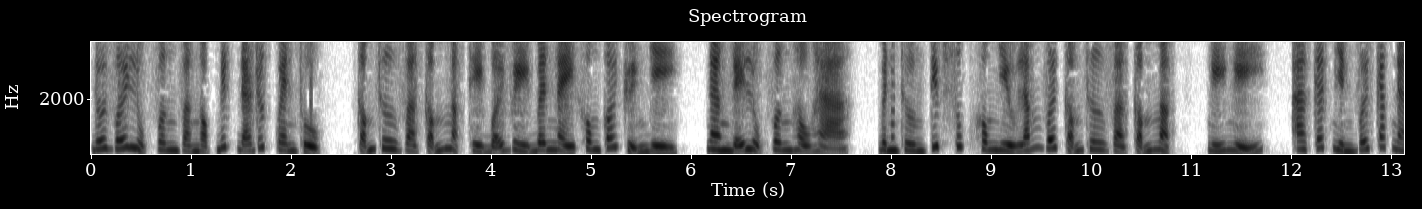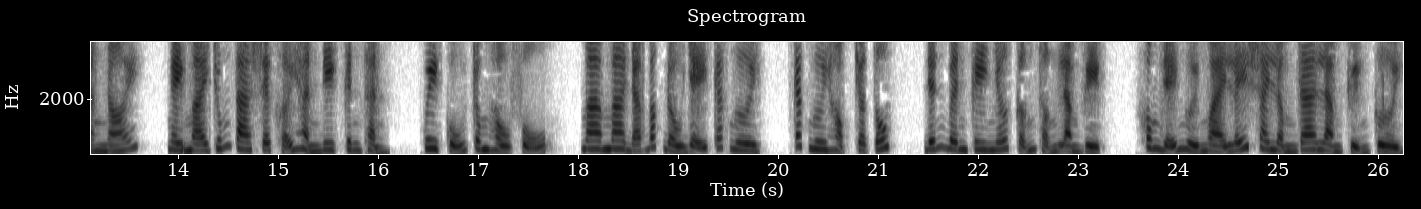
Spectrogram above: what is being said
đối với Lục Vân và Ngọc Bích đã rất quen thuộc, Cẩm Thư và Cẩm mặc thì bởi vì bên này không có chuyện gì, nàng để Lục Vân hầu hạ, bình thường tiếp xúc không nhiều lắm với Cẩm Thư và Cẩm mặc. nghĩ nghĩ, A Kết nhìn với các nàng nói, ngày mai chúng ta sẽ khởi hành đi kinh thành, quy củ trong hầu phủ, ma ma đã bắt đầu dạy các ngươi, các ngươi học cho tốt, đến bên kia nhớ cẩn thận làm việc, không để người ngoài lấy sai lầm ra làm chuyện cười,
